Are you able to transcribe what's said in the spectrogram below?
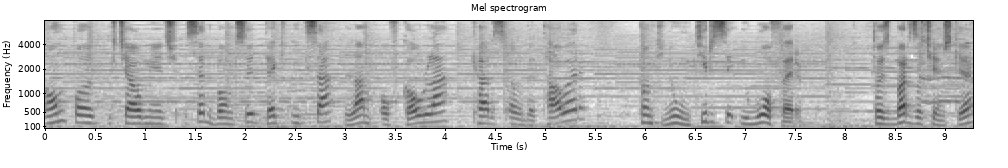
On chciał mieć set bombsy, Tech Xa, Lamp of Cola, Cars of the Tower, Continuum Tearsy i Warfare. To jest bardzo ciężkie.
